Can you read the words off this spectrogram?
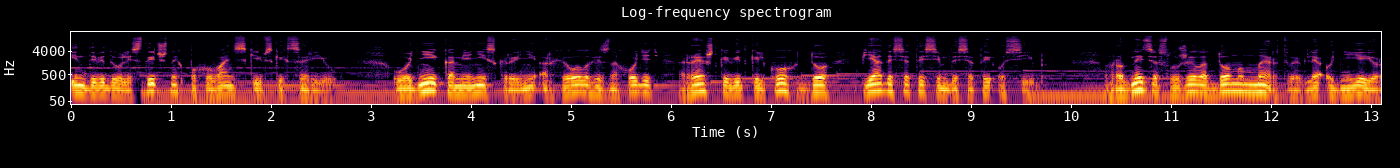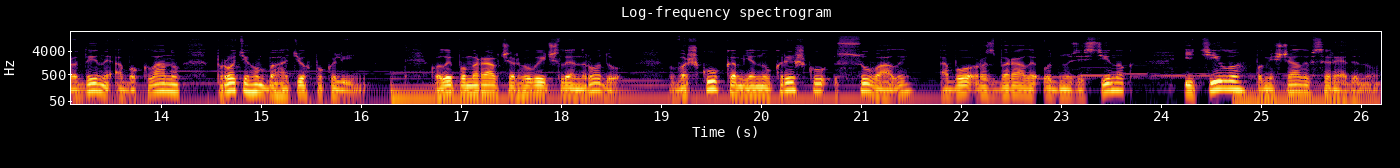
індивідуалістичних поховань скіфських царів. У одній кам'яній скрині археологи знаходять рештки від кількох до 50-70 осіб. Гробниця служила домом мертвих для однієї родини або клану протягом багатьох поколінь. Коли помирав черговий член роду, важку кам'яну кришку зсували або розбирали одну зі стінок, і тіло поміщали всередину.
